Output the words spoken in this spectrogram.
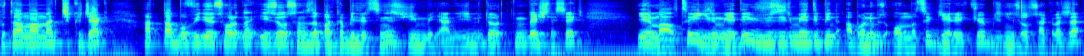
bu tamamen çıkacak. Hatta bu videoyu sonradan izliyorsanız da bakabilirsiniz. 20 yani 24 25 desek 26, 27, 127 bin abonemiz olması gerekiyor. Bilginiz olsun arkadaşlar.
